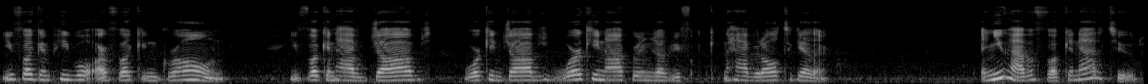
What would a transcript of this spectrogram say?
You fucking people are fucking grown. You fucking have jobs, working jobs, working operating jobs. You fucking have it all together. And you have a fucking attitude.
